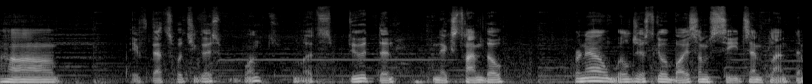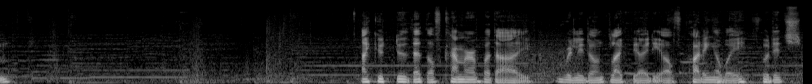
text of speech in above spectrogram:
Uh, if that's what you guys want, let's do it then. Next time, though. For now, we'll just go buy some seeds and plant them. I could do that off camera, but I really don't like the idea of cutting away footage,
